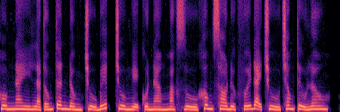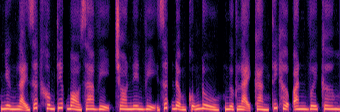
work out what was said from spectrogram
Hôm nay là Tống Tân Đồng chủ bếp chủ nghệ của nàng mặc dù không so được với đại chủ trong tiểu lâu, nhưng lại rất không tiếc bỏ gia vị cho nên vị rất đậm cũng đủ, ngược lại càng thích hợp ăn với cơm.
